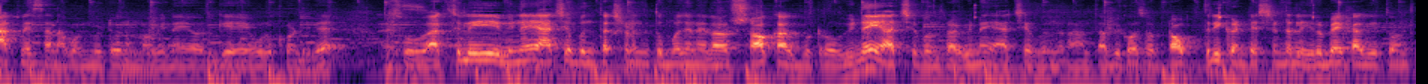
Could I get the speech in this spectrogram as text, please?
ನಾಲ್ಕನೇ ಸ್ಥಾನ ಬಂದ್ಬಿಟ್ಟು ನಮ್ಮ ವಿನಯ್ ಅವ್ರಿಗೆ ಉಳ್ಕೊಂಡಿದೆ. ಸೊ ಆ್ಯಕ್ಚುಲಿ ವಿನಯ್ ಆಚೆ ಬಂದ ತಕ್ಷಣ ತುಂಬ ಜನ ಎಲ್ಲ ಶಾಕ್ ಆಗಿಬಿಟ್ರು. ವಿನಯ್ ಆಚೆ ಬಂದ್ರ? ವಿನಯ್ ಆಚೆ ಬಂದ್ರ ಅಂತ. ಬಿಕಾಸ್ ಅವ್ರು ಟಾಪ್ ತ್ರೀ ಕಂಟೆಸ್ಟೆಂಟಲ್ಲಿ ಇರಬೇಕಾಗಿತ್ತು ಅಂತ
